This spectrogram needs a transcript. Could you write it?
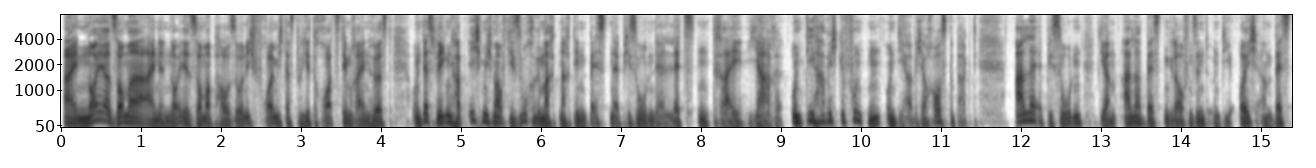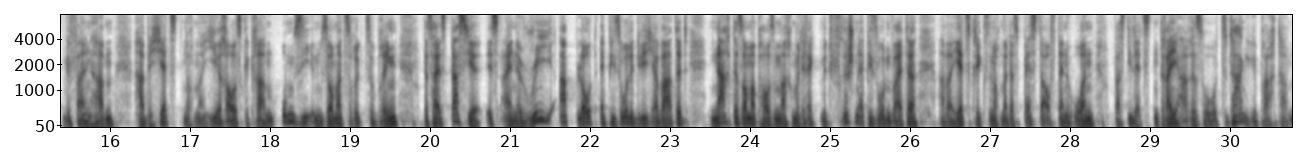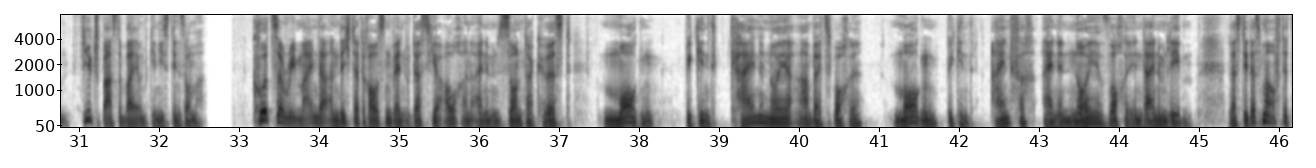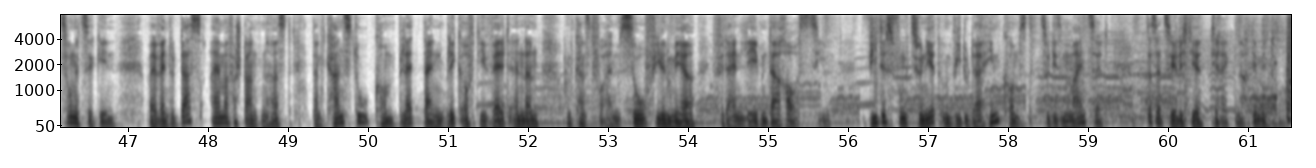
Ein neuer Sommer, eine neue Sommerpause und ich freue mich, dass du hier trotzdem reinhörst. Und deswegen habe ich mich mal auf die Suche gemacht nach den besten Episoden der letzten drei Jahre. Und die habe ich gefunden und die habe ich auch ausgepackt. Alle Episoden, die am allerbesten gelaufen sind und die euch am besten gefallen haben, habe ich jetzt nochmal hier rausgegraben, um sie im Sommer zurückzubringen. Das heißt, das hier ist eine Re-Upload-Episode, die dich erwartet. Nach der Sommerpause machen wir direkt mit frischen Episoden weiter. Aber jetzt kriegst du nochmal das Beste auf deine Ohren, was die letzten drei Jahre so zutage gebracht haben. Viel Spaß dabei und genieß den Sommer. Kurzer Reminder an dich da draußen, wenn du das hier auch an einem Sonntag hörst. Morgen beginnt keine neue Arbeitswoche. Morgen beginnt einfach eine neue Woche in deinem Leben. Lass dir das mal auf der Zunge zergehen, weil wenn du das einmal verstanden hast, dann kannst du komplett deinen Blick auf die Welt ändern und kannst vor allem so viel mehr für dein Leben daraus ziehen. Wie das funktioniert und wie du da hinkommst zu diesem Mindset, das erzähle ich dir direkt nach dem Intro.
